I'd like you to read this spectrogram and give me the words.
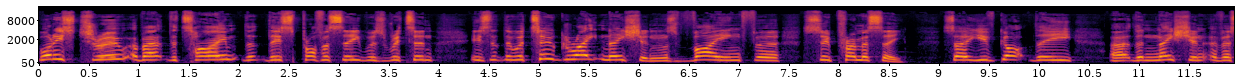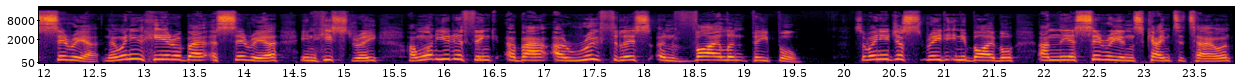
What is true about the time that this prophecy was written is that there were two great nations vying for supremacy. So you've got the uh, the nation of Assyria. Now, when you hear about Assyria in history, I want you to think about a ruthless and violent people. So, when you just read it in your Bible and the Assyrians came to town,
